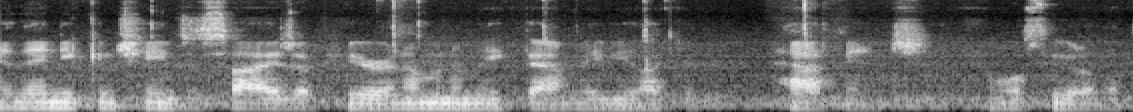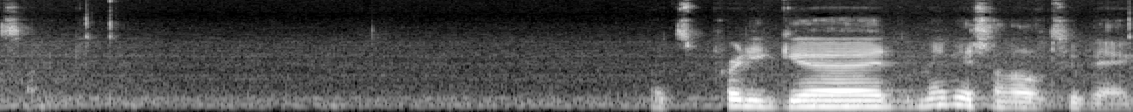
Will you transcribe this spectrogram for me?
and then you can change the size up here, and I'm going to make that maybe like a half inch, and we'll see what it looks like. Looks pretty good. Maybe it's a little too big,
